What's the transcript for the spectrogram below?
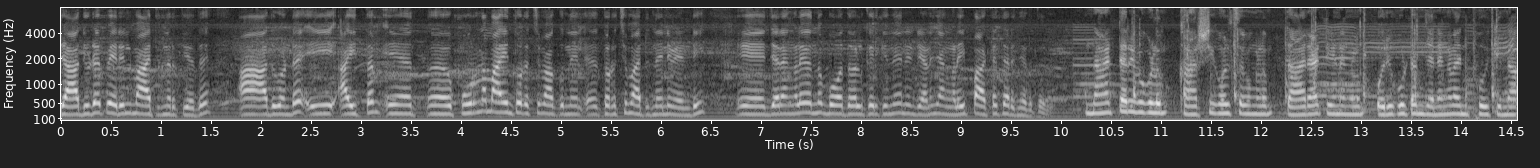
ജാതിയുടെ പേരിൽ മാറ്റി നിർത്തിയത്. അതുകൊണ്ട് ഈ ഐത്തം പൂർണമായും തുറച്ചു തുറച്ചു മാറ്റുന്നതിന് വേണ്ടി ജനങ്ങളെ ഒന്ന് ബോധവൽക്കരിക്കുന്നതിന് വേണ്ടിയാണ് ഞങ്ങൾ ഈ പാട്ട് തിരഞ്ഞെടുത്തത്. നാട്ടറിവുകളും കാർഷികോത്സവങ്ങളും താരാട്ടീണങ്ങളും ഒരു കൂട്ടം ജനങ്ങൾ അനുഭവിക്കുന്ന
